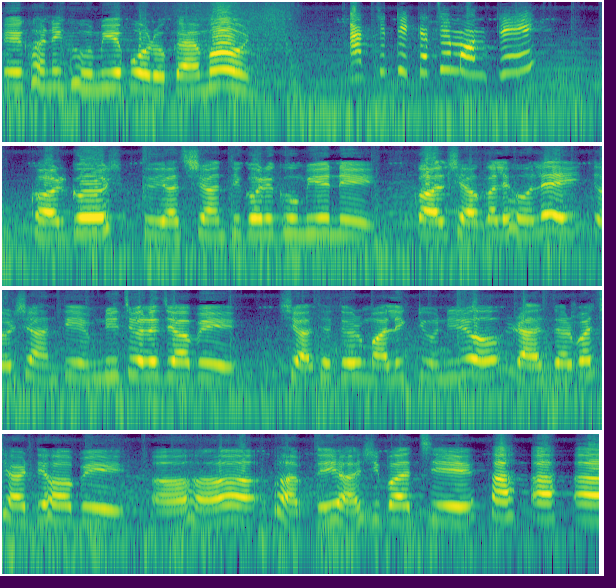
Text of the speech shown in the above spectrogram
এখানে ঘুমিয়ে পড়ো কেমন? খরগোশ, তুই আজ শান্তি করে ঘুমিয়ে নে। কাল সকালে হলেই তোর শান্তি এমনি চলে যাবে। সাথে তোর মালিক টুনিরও রাজদরবার ছাড়তে হবে। আহা, ভাবতেই হাসি পাচ্ছে। হা হা হা।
